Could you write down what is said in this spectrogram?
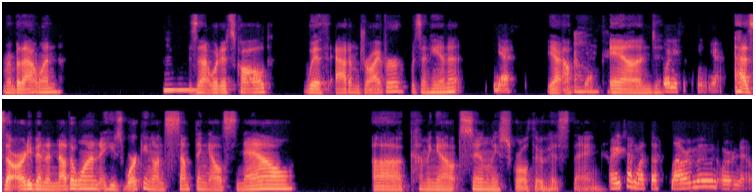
Remember that one? Mhm. Isn't that what it's called? With Adam Driver. Wasn't he in it? Yes. Yeah. Oh, okay. And 2016. Yeah. has there already been another one? He's working on something else now. Uh coming out soon. Let me scroll through his thing. Are you talking about the Flower Moon or no?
